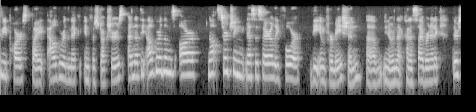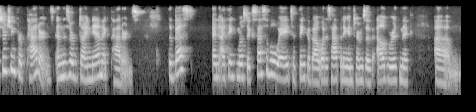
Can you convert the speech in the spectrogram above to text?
to be parsed by algorithmic infrastructures, and that the algorithms are not searching necessarily for the information, um, you know, in that kind of cybernetic. They're searching for patterns, and these are dynamic patterns. The best and I think most accessible way to think about what is happening in terms of algorithmic um,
